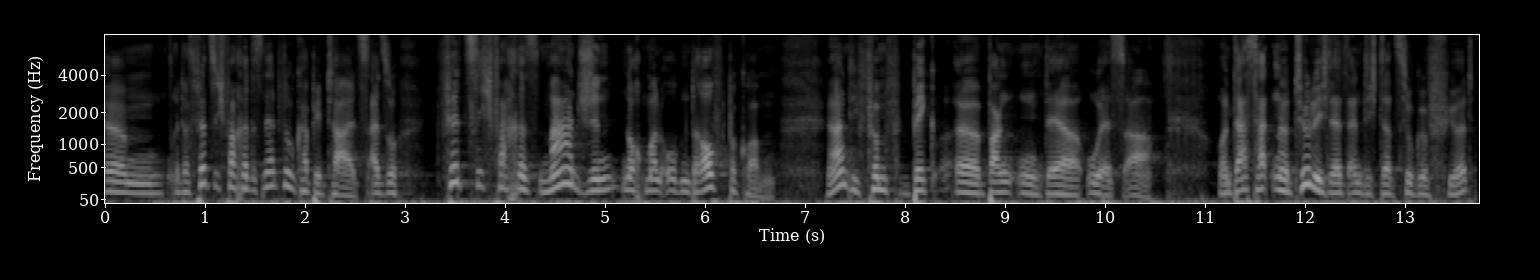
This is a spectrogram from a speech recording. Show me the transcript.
ähm, das 40-fache des Nettokapitals, also 40-faches Margin nochmal obendrauf bekommen. Ja, die fünf Big äh, Banken der USA. Und das hat natürlich letztendlich dazu geführt,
